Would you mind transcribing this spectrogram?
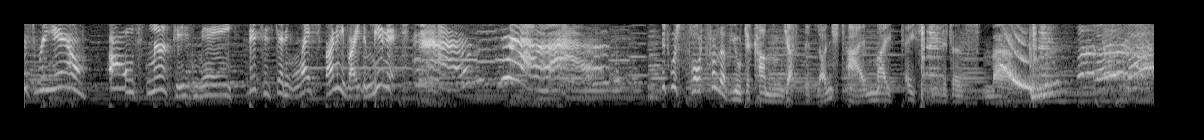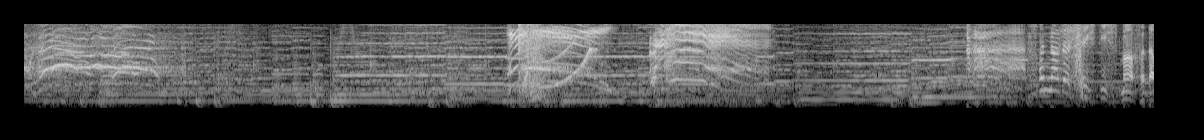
Azrael! Oh, Smurf is me. This is getting less funny by the minute. it was thoughtful of you to come just at lunchtime, my tasty little Smurf. Another tasty smurf for the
